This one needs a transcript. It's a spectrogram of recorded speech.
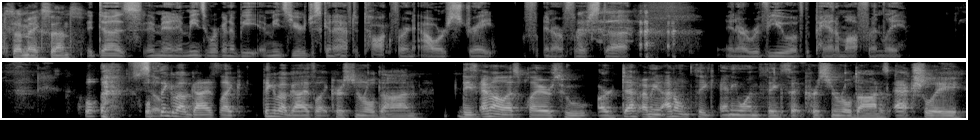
Does that make sense? It does. I mean, it means we're going to be. It means you're just going to have to talk for an hour straight in our first uh, in our review of the Panama friendly. Well, so, well, think about guys like think about guys like Cristian Roldan, these MLS players who are def. I mean, I don't think anyone thinks that Cristian Roldan is actually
